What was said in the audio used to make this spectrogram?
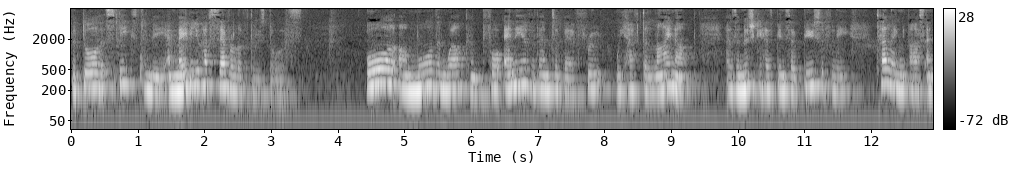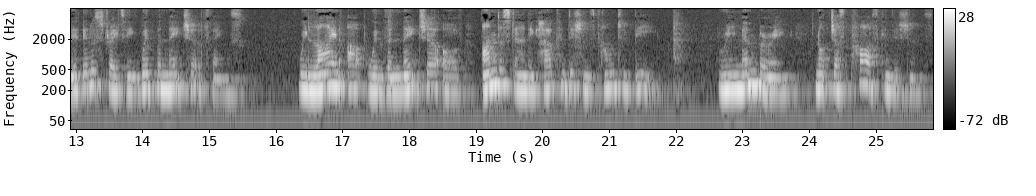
the door that speaks to me, and maybe you have several of those doors. All are more than welcome. For any of them to bear fruit, we have to line up, as Anushka has been so beautifully telling us and illustrating, with the nature of things. We line up with the nature of understanding how conditions come to be, remembering not just past conditions,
